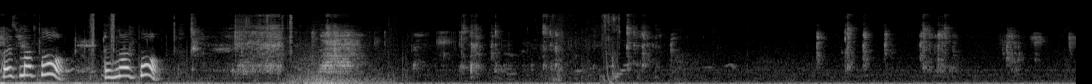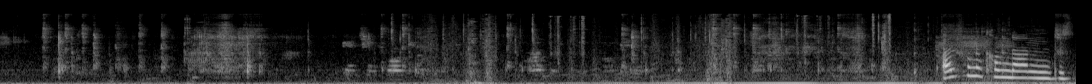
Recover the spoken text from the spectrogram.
where's my bot? There's no bot. Get your pocket. I just want to come down and just.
